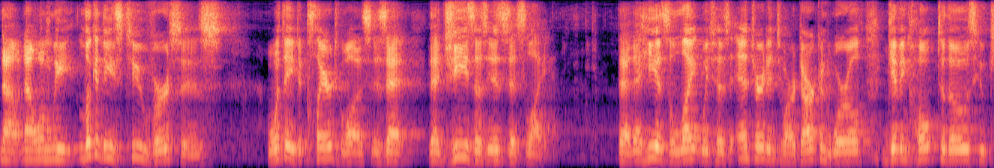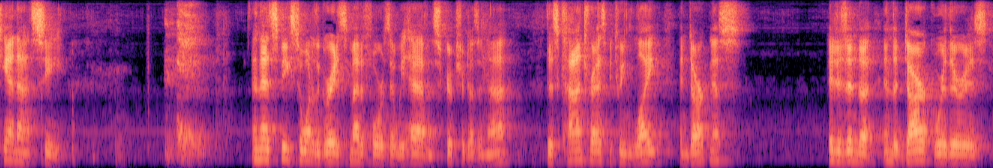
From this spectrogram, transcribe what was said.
Now, now when we look at these two verses, what they declare to us is that, that Jesus is this light. That, that he is the light which has entered into our darkened world, giving hope to those who cannot see. And that speaks to one of the greatest metaphors that we have in Scripture, does it not? This contrast between light and darkness. It is in the, in the dark where there is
